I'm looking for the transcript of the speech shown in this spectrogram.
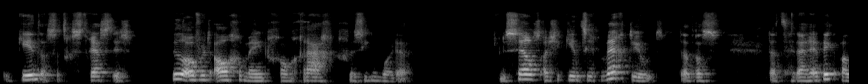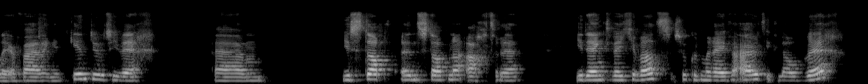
Een kind, als het gestrest is, wil over het algemeen gewoon graag gezien worden. Dus zelfs als je kind zich wegduwt, dat was, dat, daar heb ik alle ervaring in, het kind duwt je weg. Um, je stapt een stap naar achteren. Je denkt, weet je wat, zoek het maar even uit, ik loop weg.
